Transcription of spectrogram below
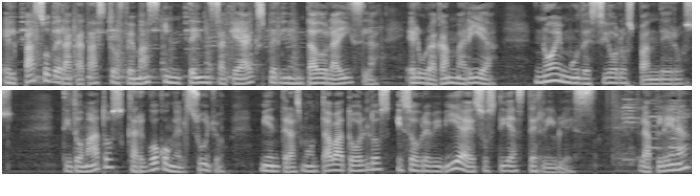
El paso de la catástrofe más intensa que ha experimentado la isla, el huracán María, no enmudeció los panderos. Tito Matos cargó con el suyo, mientras montaba toldos y sobrevivía a esos días terribles. La plena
